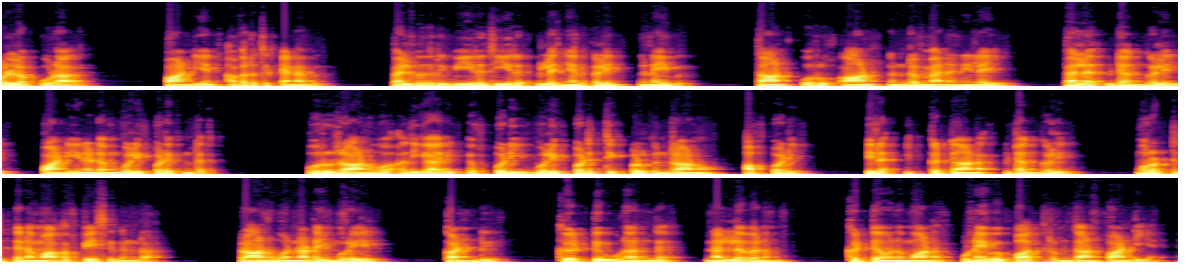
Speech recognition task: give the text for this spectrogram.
கொள்ளக்கூடாது பாண்டியன் அவரது கனவு பல்வேறு வீர தீர இளைஞர்களின் இணைவு தான் ஒரு ஆண் என்ற மனநிலை பல இடங்களில் பாண்டியனிடம் வெளிப்படுகின்றது. ஒரு இராணுவ அதிகாரி எப்படி வெளிப்படுத்திக் கொள்கின்றானோ அப்படி சில இக்கட்டான இடங்களில் முரட்டுத்தனமாக பேசுகின்றான். இராணுவ நடைமுறையில் கண்டு கேட்டு உணர்ந்த நல்லவனும் கெட்டவனுமான புனைவு பாத்திரம்தான் பாண்டியன்.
